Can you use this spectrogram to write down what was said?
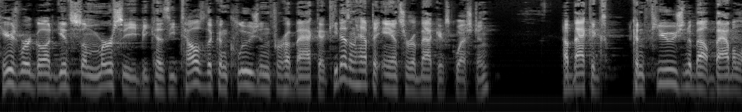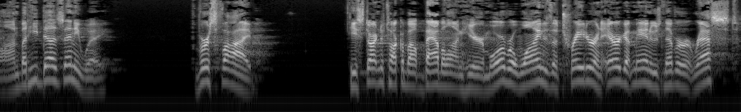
here's where God gives some mercy because he tells the conclusion for Habakkuk. He doesn't have to answer Habakkuk's question, Habakkuk's confusion about Babylon, but he does anyway. Verse 5. He's starting to talk about Babylon here. Moreover, wine is a traitor, an arrogant man who's never at rest.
